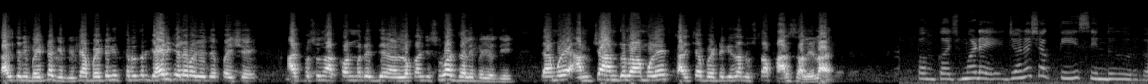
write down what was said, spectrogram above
काल त्यांनी बैठक घेतली. त्या बैठकीत खरं तर जाहीर केले पाहिजे होते पैसे. आजपासून अकाउंटमध्ये लोकांची सुरुवात झाली पाहिजे होती. त्यामुळे आमच्या आंदोलनामुळे कालच्या बैठकीचा नुसता फार झालेला आहे. पंकज मडे जनशक्ती सिंधुदुर्ग.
